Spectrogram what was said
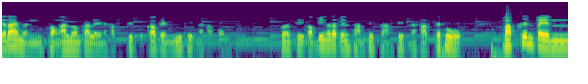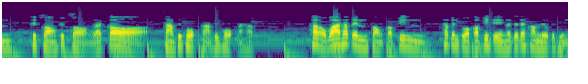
จะได้เหมือน 2 อันรวมกันเลยนะครับ10ก็เป็น 20 นะครับผม ส่วน4กอบบินก็จะเป็น 30 30 นะครับ จะถูกบัฟขึ้นเป็น 12 12 แล้วก็ 36 36 นะครับ เท่ากับว่าถ้าเป็น 2กอบบินถ้าเป็นตัวกอบบินเองก็จะได้ความเร็วไปถึง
